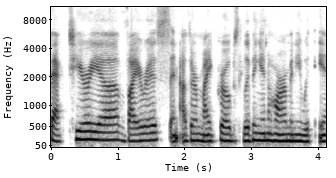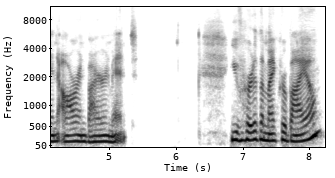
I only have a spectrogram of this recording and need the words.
bacteria, virus, and other microbes living in harmony within our environment. You've heard of the microbiome?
